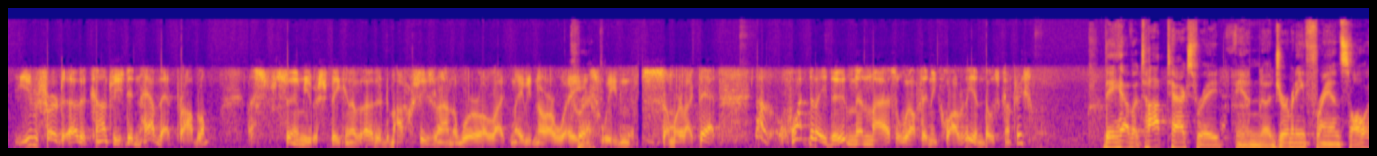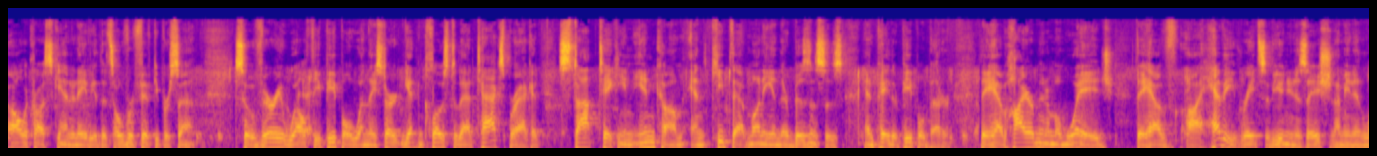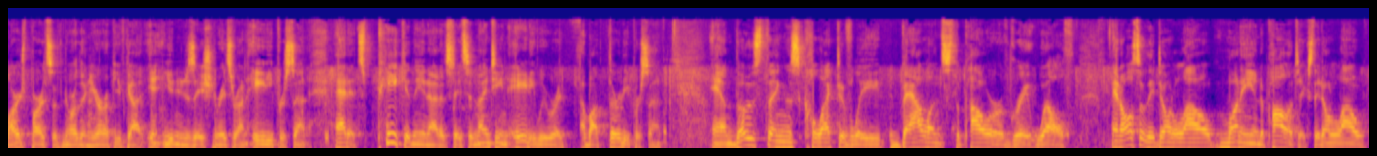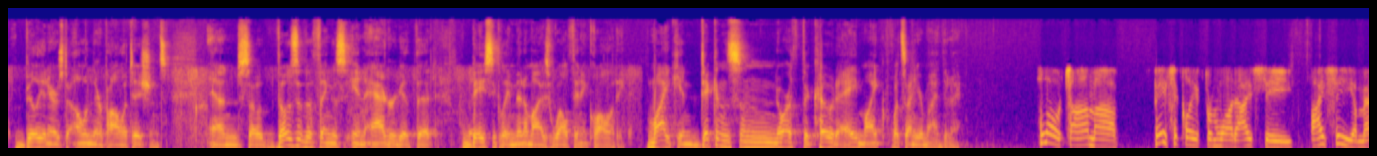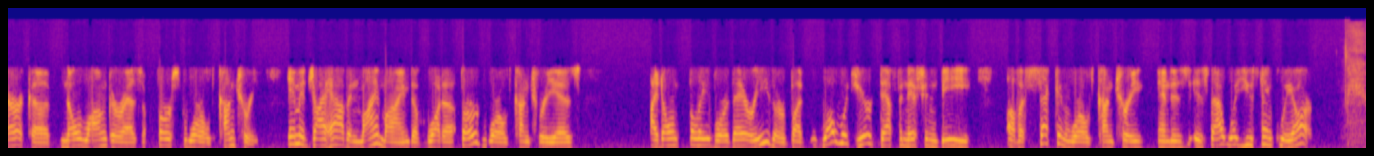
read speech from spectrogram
you referred to other countries didn't have that problem. I assume you were speaking of other democracies around the world, like maybe Norway, Correct. Sweden, somewhere like that. Now, what do they do to minimize the wealth inequality in those countries? They have a top tax rate in uh, Germany, France, all, all across Scandinavia that's over 50%. So, very wealthy people, when they start getting close to that tax bracket, stop taking income and keep that money in their businesses and pay their people better. They have higher minimum wage. They have uh, heavy rates of unionization. I mean, in large parts of Northern Europe, you've got unionization rates around 80%. At its peak in the United States in 1980, we were at about 30%. And those things collectively balance the power of great wealth. And also, they don't allow money into politics. They don't allow billionaires to own their politicians. And so, those are the things in aggregate that basically minimize wealth inequality. Mike in Dickinson, North Dakota. Hey, Mike, what's on your mind today? Hello, Tom. Uh, basically, from what I see, I see America no longer as a first world country image I have in my mind of what a third world country is, I don't believe we're there either. But what would your definition be of a second world country? And is, is that what you think we are?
